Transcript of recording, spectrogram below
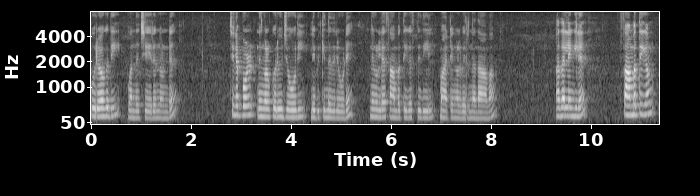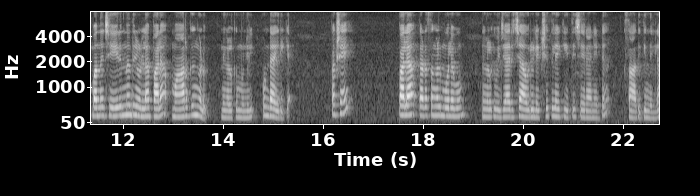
പുരോഗതി വന്നു ചേരുന്നുണ്ട്. ചിലപ്പോൾ നിങ്ങൾക്കൊരു ജോലി ലഭിക്കുന്നതിലൂടെ നിങ്ങളുടെ സാമ്പത്തിക സ്ഥിതിയിൽ മാറ്റങ്ങൾ വരുന്നതാവാം. അതല്ലെങ്കിൽ സാമ്പത്തികം വന്നു ചേരുന്നതിനുള്ള പല മാർഗങ്ങളും നിങ്ങൾക്ക് മുന്നിൽ ഉണ്ടായിരിക്കാം. പക്ഷേ പല തടസ്സങ്ങൾ മൂലവും നിങ്ങൾക്ക് വിചാരിച്ച ആ ഒരു ലക്ഷ്യത്തിലേക്ക് എത്തിച്ചേരാനായിട്ട് സാധിക്കുന്നില്ല.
